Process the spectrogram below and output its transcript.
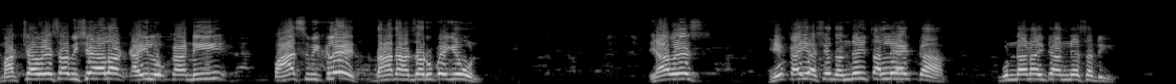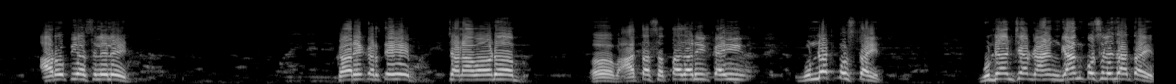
मागच्या वेळेस हा विषय आला. काही लोकांनी पास विकलेत दहा दहा हजार रुपये घेऊन. यावेळेस हे काही असे धंदेही चालले आहेत का? गुंडांना इथे आणण्यासाठी. आरोपी असलेले कार्यकर्तेच्या नावानं आता सत्ताधारी काही गुंडट पोचत आहेत. गुंडांच्या गँग गँग पोचले जात आहेत.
